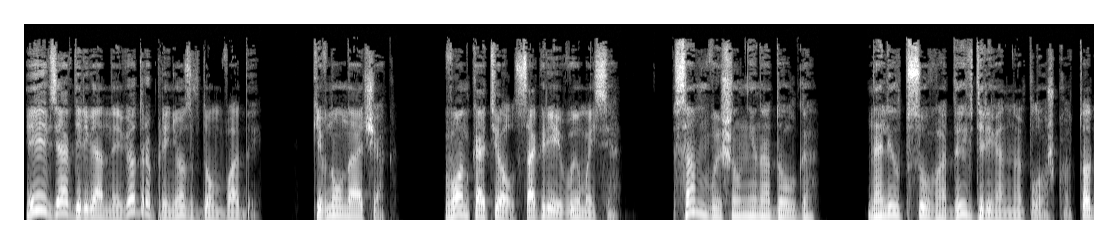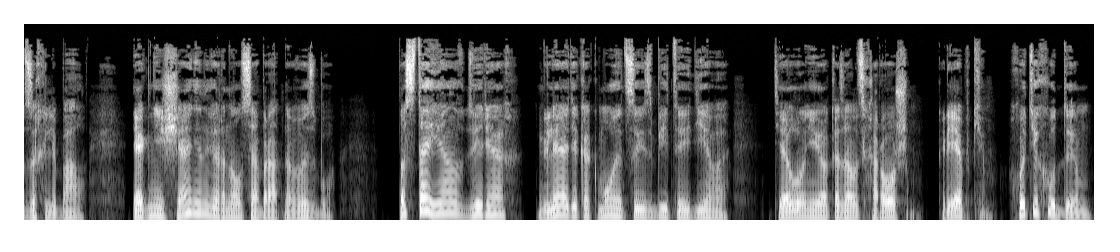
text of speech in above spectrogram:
И, взяв деревянные ведра, принес в дом воды. Кивнул на очаг. «Вон котел, согрей, вымойся». Сам вышел ненадолго. Налил псу воды в деревянную плошку, тот захлебал, и огнещанин вернулся обратно в избу. Постоял в дверях, глядя, как моется избитая дева. Тело у нее оказалось хорошим, крепким, хоть и худым,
